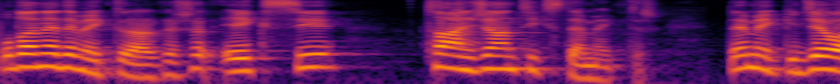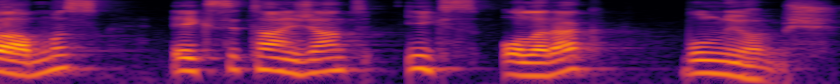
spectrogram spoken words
Bu da ne demektir arkadaşlar? Eksi tanjant x demektir. Demek ki cevabımız eksi tanjant x olarak bulunuyormuş.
